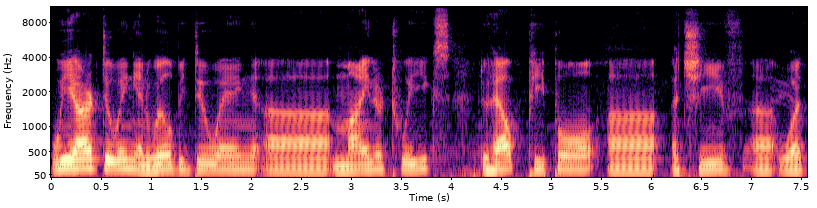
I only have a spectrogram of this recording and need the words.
we are doing and will be doing uh, minor tweaks to help people uh, achieve uh, what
